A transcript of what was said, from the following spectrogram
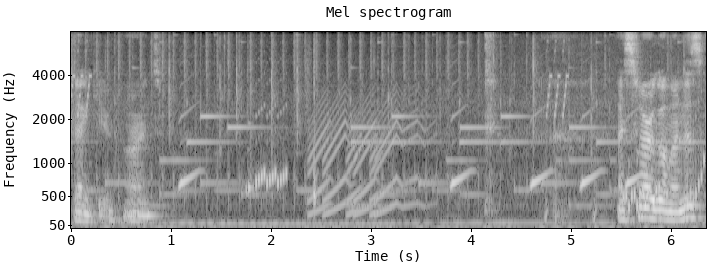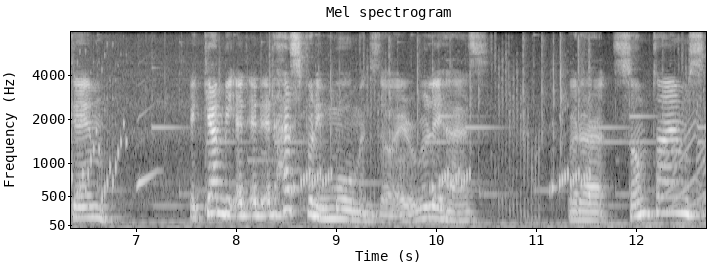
Thank you. Alright. I swear God, man, this game... It can be... It, it, it has funny moments, though. It really has. But uh, sometimes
